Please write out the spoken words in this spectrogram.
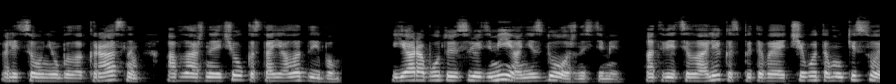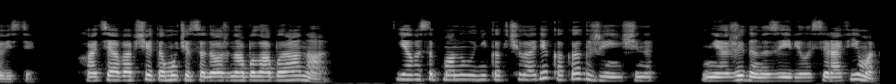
Лицо у нее было красным, а влажная челка стояла дыбом. «Я работаю с людьми, а не с должностями», ответил Олег, испытывая от чего-то муки совести. Хотя вообще-то мучиться должна была бы она. «Я вас обманула не как человек, а как женщина», неожиданно заявила Серафима,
